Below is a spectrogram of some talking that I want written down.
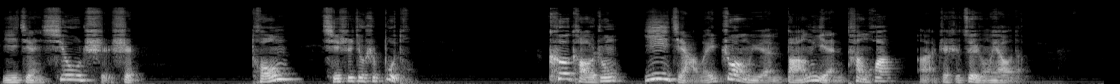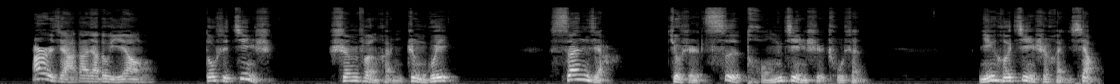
一件羞耻事。同其实就是不同。科考中，一甲为状元榜眼探花。啊，这是最荣耀的。二甲大家都一样了，都是进士，身份很正规。三甲就是次同进士出身。您和进士很像，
